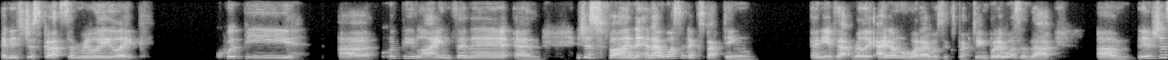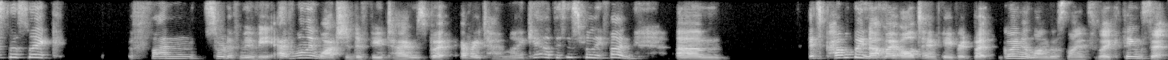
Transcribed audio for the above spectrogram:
and it's just got some really like quippy, uh, quippy lines in it, and it's just fun. And I wasn't expecting any of that really. I don't know what I was expecting, but it wasn't that. Um, it was just this like fun sort of movie. I've only watched it a few times, but every time I'm like, yeah, this is really fun. Um, it's probably not my all-time favorite, but going along those lines, like things that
